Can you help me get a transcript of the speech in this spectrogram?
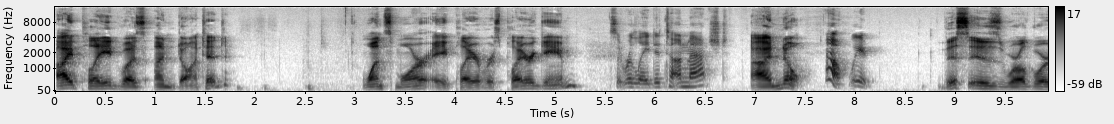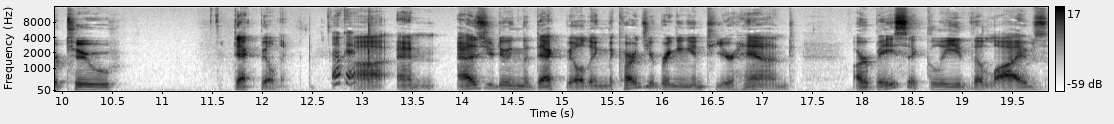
i played was undaunted once more a player versus player game Is it related to Unmatched? uh, no Oh, weird. this is world war ii deck building Okay. Uh, and as you're doing the deck building, the cards you're bringing into your hand are basically the lives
